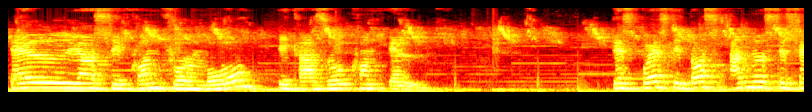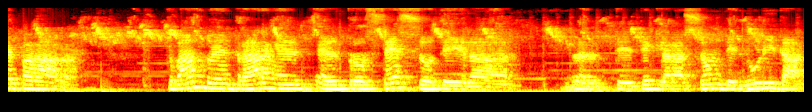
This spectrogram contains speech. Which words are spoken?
él ya se conformó y casó con él. Después de dos años se separaron. Cuando entraron en el, proceso de la de declaración de nulidad,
